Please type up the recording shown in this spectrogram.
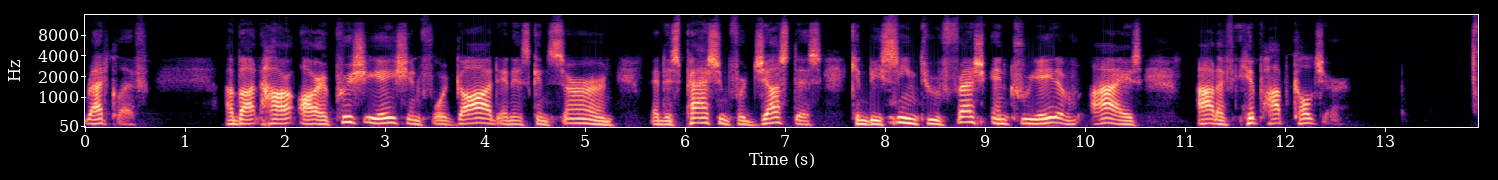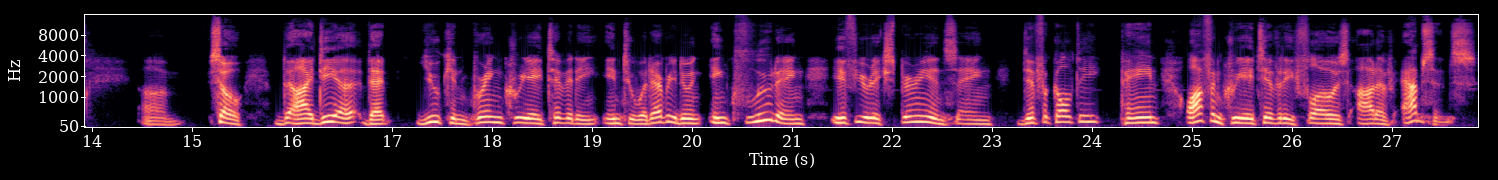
Radcliffe about how our appreciation for God and his concern and his passion for justice can be seen through fresh and creative eyes out of hip hop culture. Um, so the idea that you can bring creativity into whatever you're doing, including if you're experiencing difficulty, pain. Often creativity flows out of absence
